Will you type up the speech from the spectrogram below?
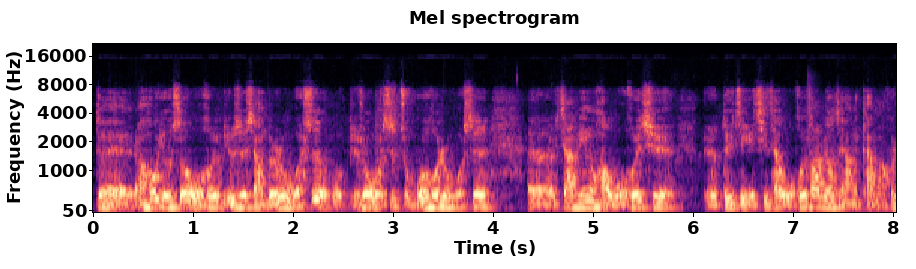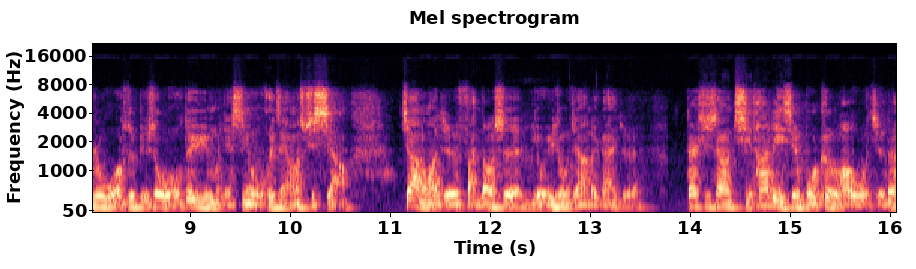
对，然后有时候我会，比如说想，比如说我是我，比如说我是主播或者我是呃嘉宾的话，我会去，比如对这个器材我会发表怎样的看法，或者我是比如说我对于某件事情我会怎样去想，这样的话就是反倒是有一种这样的感觉。但是像其他的一些博客的话，我觉得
